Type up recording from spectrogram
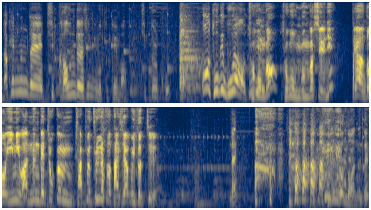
딱 했는데 집 가운데 생기면 어떡해 막? 집 뚫고? 어 저기 뭐야? 저기 저건가? 저거 온 건가, CN이? 야, 너 이미 왔는데 조금 좌표 틀려서 다시 하고 있었지? 무슨 건너 왔는데?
